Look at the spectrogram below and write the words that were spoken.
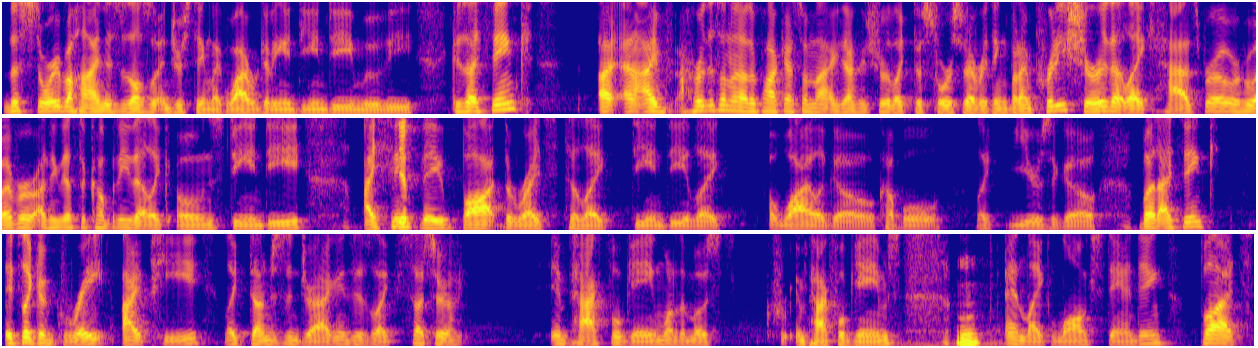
the story behind this is also interesting, like why we're getting a D&D movie because I think I, and I've heard this on another podcast, so I'm not exactly sure like the source of everything, but I'm pretty sure that like Hasbro or whoever, I think that's the company that like owns D&D. I think Yep. they bought the rights to like D&D like a while ago, a couple like years ago. But I think it's like a great IP. Like Dungeons and Dragons is like such a impactful game, one of the most cr- impactful games, hmm. and like long standing. But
